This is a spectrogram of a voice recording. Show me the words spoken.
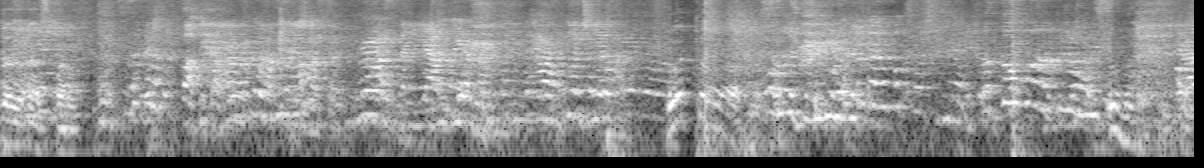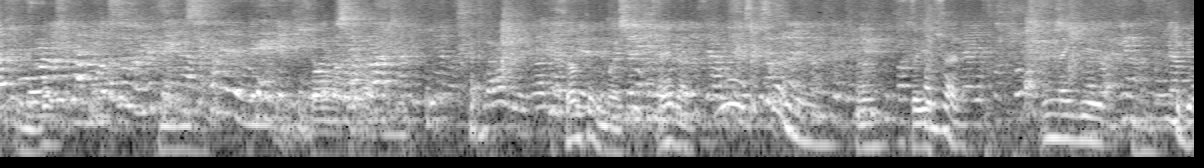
да, да, спару. Вот то. Сам понимаешь. Это. Ну, не. Спортзаль. Многие Игорь.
